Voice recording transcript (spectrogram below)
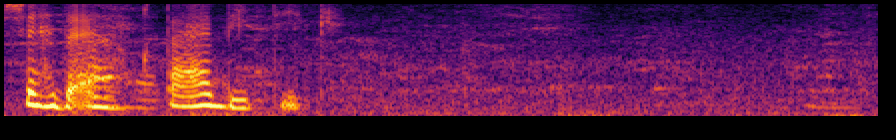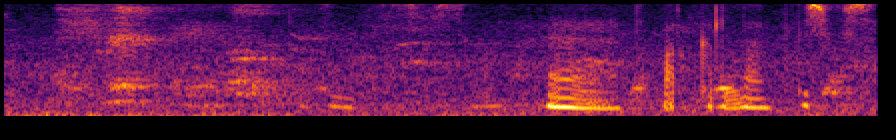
شهدة آه قطعها بيديك. آه تبارك الله مفشفشة.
